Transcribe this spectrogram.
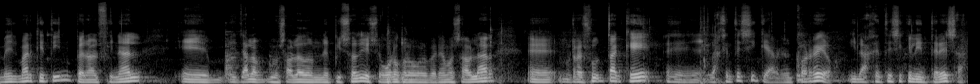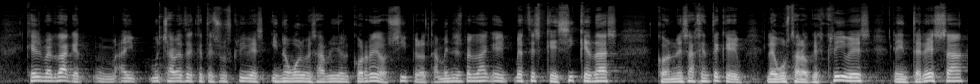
mail marketing, pero al final eh, ya lo hemos hablado en un episodio y seguro que lo volveremos a hablar, eh, resulta que eh, la gente sí que abre el correo y la gente sí que le interesa. Que es verdad que mm, hay muchas veces que te suscribes y no vuelves a abrir el correo, sí, pero también es verdad que hay veces que sí quedas con esa gente que le gusta lo que escribes, le interesa,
